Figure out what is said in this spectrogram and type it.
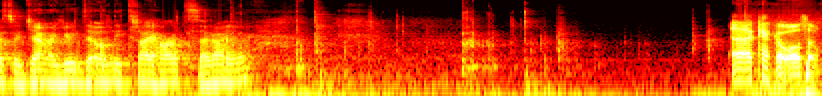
Oh, so Jam, are you the only tryhard Sarah here? Uh, Keko also.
